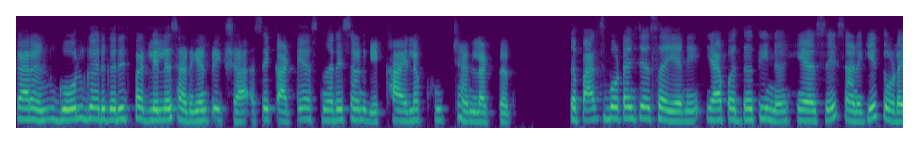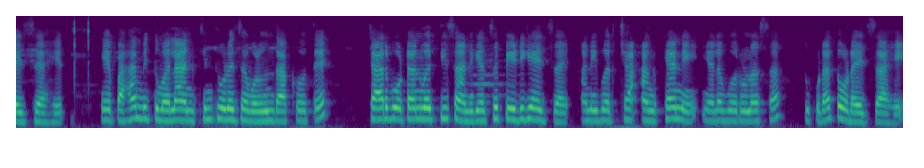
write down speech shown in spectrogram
कारण गोल गरगरीत पडलेल्या सांडग्यांपेक्षा असे काटे असणारे सांडगे खायला खूप छान लागतात. तर पाच बोटांच्या साह्याने या पद्धतीनं हे असे सांडगे तोडायचे आहेत. हे पहा मी तुम्हाला आणखीन थोडे जवळून दाखवते. चार बोटांवरती सांडग्याचं पीठ घ्यायचं आहे आणि वरच्या अंगठ्याने याला वरून असा तुकडा तोडायचा आहे.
